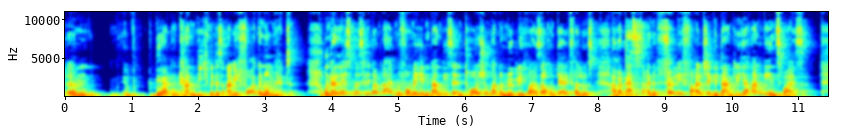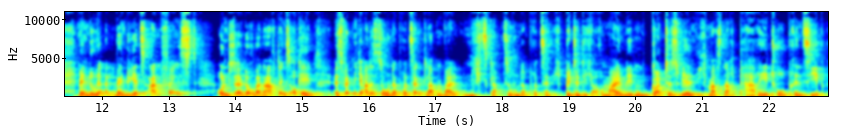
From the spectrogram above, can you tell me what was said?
ähm, werden kann, wie ich mir das eigentlich vorgenommen hätte. Und dann lässt man es lieber bleiben, bevor man eben dann diese Enttäuschung hat und möglicherweise auch einen Geldverlust. Aber das ist eine völlig falsche gedankliche Herangehensweise. Wenn du, wenn du jetzt anfängst, und äh, darüber nachdenkst, okay, es wird nicht alles zu 100% klappen, weil nichts klappt zu 100%. Ich bitte dich auch in meinem Leben, um Gottes Willen, ich mache es nach Pareto-Prinzip.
